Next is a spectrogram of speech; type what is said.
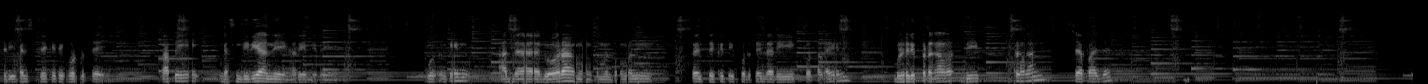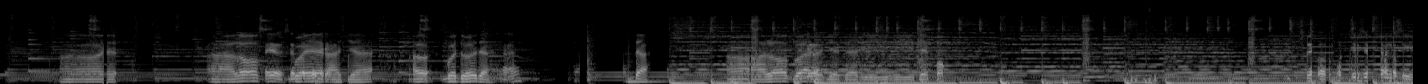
jadi fans JKT48? Tapi nggak sendirian nih hari ini nih mungkin ada dua orang teman-teman fans JKT48 dari kota lain boleh diperkenalkan diperkenalkan siapa aja Uh, halo, Ayo, gue dulu? Raja. Oh, gue dulu dah. Hah? Dah. Uh, halo, gue Oke. Raja dari Depok. Oke, siapa sih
